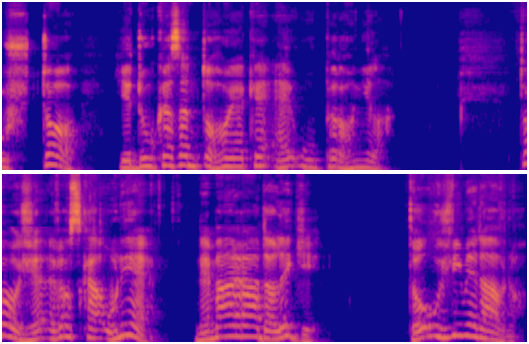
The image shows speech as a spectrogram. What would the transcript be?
už to je důkazem toho, jak je EU prohnila. To, že Evropská unie nemá ráda lidi, to už víme dávno.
